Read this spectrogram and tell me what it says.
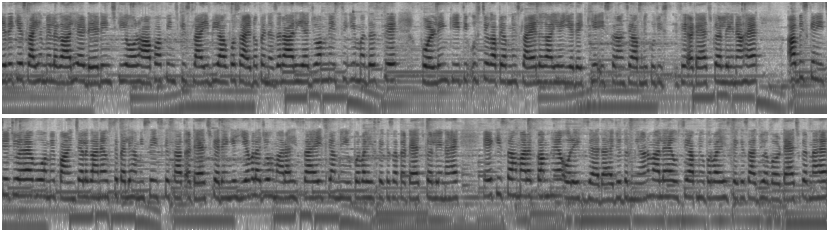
ये देखिए सिलाई हमने लगा ली है डेढ़ इंच की और हाफ़ हाफ़ इंच की सिलाई भी आपको साइडों पे नज़र आ रही है। जो हमने इसी की मदद से फोल्डिंग की थी, उस जगह पे आपने सिलाई लगाई है। ये देखिए इस तरह से आपने कुछ इसे अटैच कर लेना है। अब इसके नीचे जो है वो हमें पांचा लगाना है। उससे पहले हम इसे इसके साथ अटैच करेंगे। ये वाला जो हमारा हिस्सा है, इसे हमने ऊपर वाले हिस्से के साथ अटैच कर लेना है। एक हिस्सा हमारा कम है और एक ज़्यादा है। जो दरमियान वाला है, उसे आपने ऊपर वाले हिस्से के साथ जो है वो अटैच करना है।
